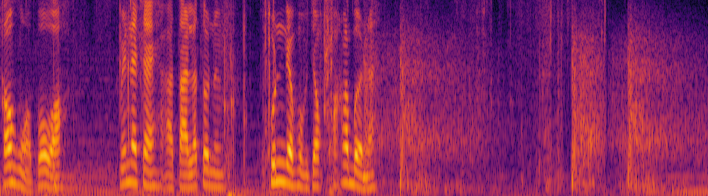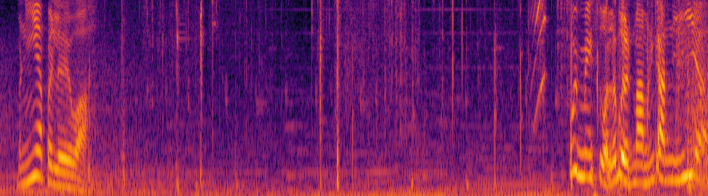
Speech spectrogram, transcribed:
เข้าหัวปะวะไม่แน่ใจอ่าตายแล้วตัวหนึ่งคุณเดี๋ยวผมจะควักระเบิดนะ มันเงียบไปเลยว่ะ อุ้ยแมงสวนระเบิดมาเหมือนกันนี้อะ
